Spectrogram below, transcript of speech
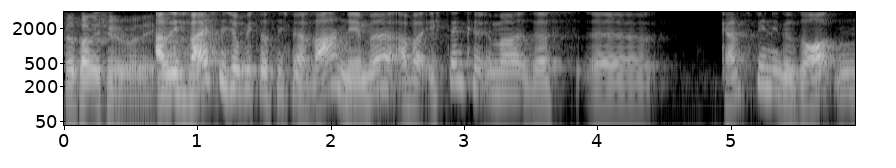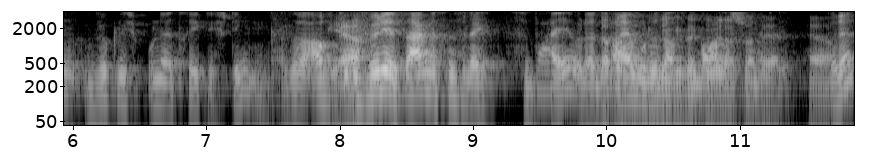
das habe ich mir überlegt. Also ich weiß nicht, ob ich das nicht mehr wahrnehme, aber ich denke immer, dass äh, ganz wenige Sorten wirklich unerträglich stinken. Also auch, ja. ich würde jetzt sagen, es sind vielleicht zwei oder glaub, drei, wo du sagst, boah, das ist schon ja. Bitte?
